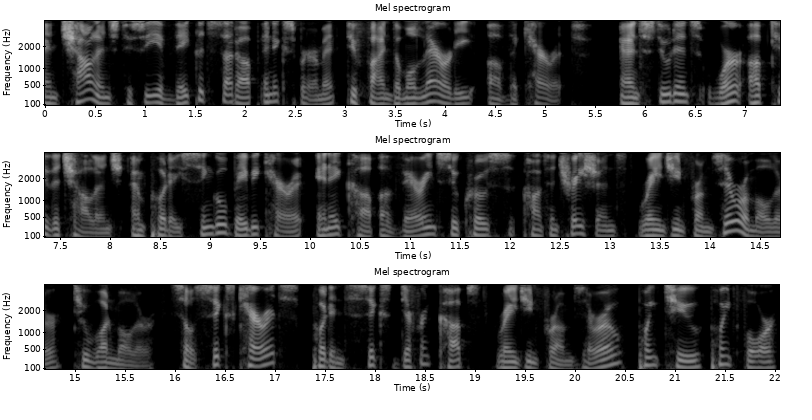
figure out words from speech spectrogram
and challenged to see if they could set up an experiment to find the molarity of the carrot and students were up to the challenge and put a single baby carrot in a cup of varying sucrose concentrations ranging from 0 molar to 1 molar. So, six carrots put in six different cups ranging from 0, 0.2, 0.4,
